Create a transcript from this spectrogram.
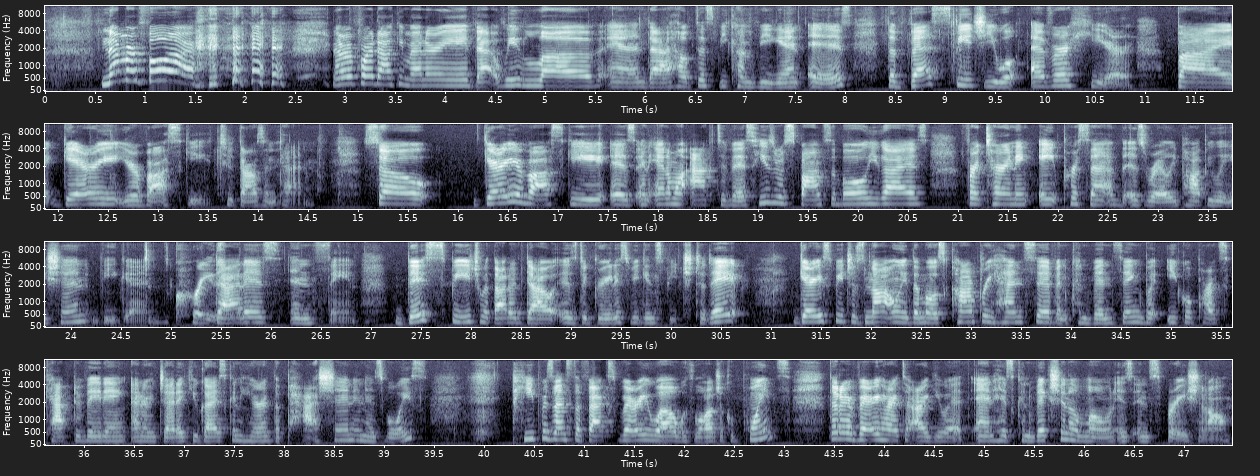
Number four. Number four documentary that we love and that helped us become vegan is The Best Speech You Will Ever Hear by Gary Yourofsky, 2010. So Gary Yourofsky is an animal activist. He's responsible, you guys, for turning 8% of the Israeli population vegan. Crazy. That is insane. This speech, without a doubt, is the greatest vegan speech to date. Gary's speech is not only the most comprehensive and convincing, but equal parts captivating, energetic. You guys can hear the passion in his voice he presents the facts very well with logical points that are very hard to argue with, and his conviction alone is inspirational.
